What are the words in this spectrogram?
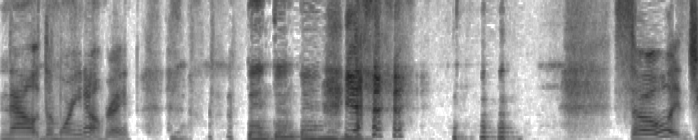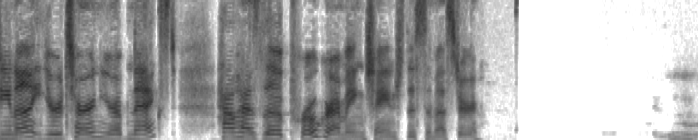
Now, the more you know, right? Yeah. dun, dun, dun. yeah. So, Gina, your turn. You're up next. How has the programming changed this semester? Ooh,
